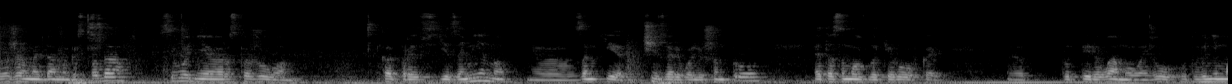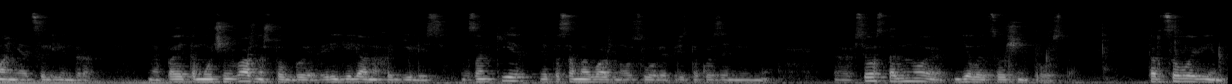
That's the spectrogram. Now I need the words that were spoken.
уважаемые дамы и господа. Сегодня я расскажу вам, как произвести замену э, в замке Chiza Revolution Pro. Это замок с блокировкой э, под переламывание, от вынимания цилиндра. Э, поэтому очень важно, чтобы ригеля находились в замке. Это самое важное условие при такой замене. Все остальное делается очень просто. Торцевой винт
